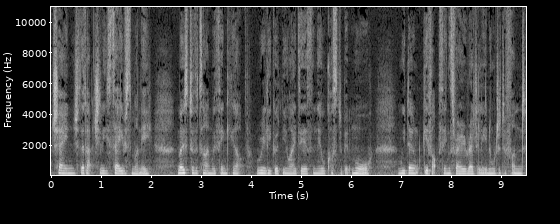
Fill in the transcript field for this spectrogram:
change that actually saves money. Most of the time, we're thinking up really good new ideas and they all cost a bit more. We don't give up things very readily in order to fund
